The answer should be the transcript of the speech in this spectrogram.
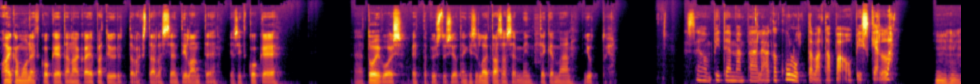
aika monet kokee tämän aika epätyydyttäväksi tällaiseen tilanteen ja sitten kokee, toivois, että pystyisi jotenkin sillä tasaisemmin tekemään juttuja. Se on pitemmän päälle aika kuluttava tapa opiskella. Mm-hmm.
